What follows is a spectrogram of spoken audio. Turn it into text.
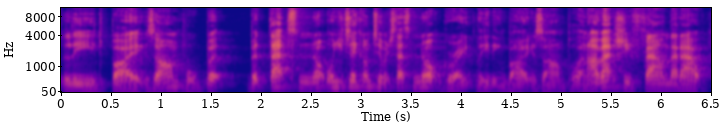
lead by example, but but that's not when you take on too much. That's not great leading by example. And I've actually found that out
